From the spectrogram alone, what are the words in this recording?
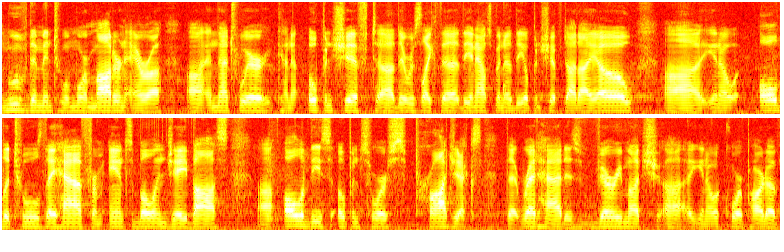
move them into a more modern era, uh, and that's where kind of OpenShift, uh, there was like the, the announcement of the OpenShift.io, uh, you know, all the tools they have from Ansible and JBoss, uh, all of these open source projects that Red Hat is very much uh, you know, a core part of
